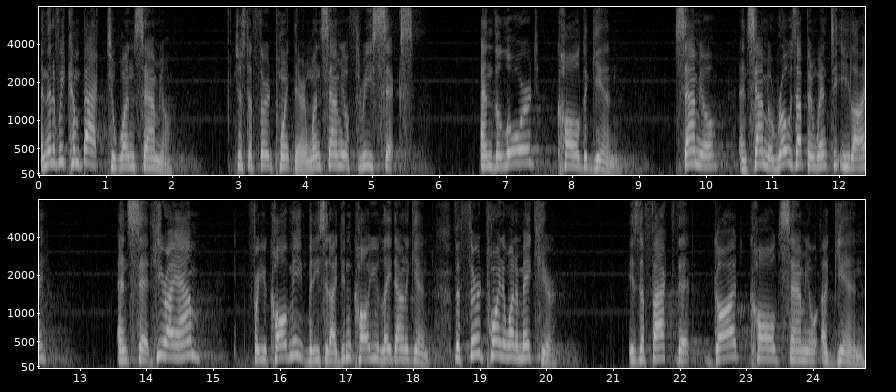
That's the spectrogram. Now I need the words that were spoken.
And then if we come back to 1 Samuel, just a third point there in 1 Samuel 3 6. And the Lord called again. Samuel, and Samuel rose up and went to Eli and said, Here I am, for you called me. But he said, I didn't call you, lay down again. The third point I want to make here is the fact that God called Samuel again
